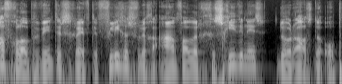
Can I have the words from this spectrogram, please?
Afgelopen winter schreef de vliegersvlugge aanvaller geschiedenis door als de op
